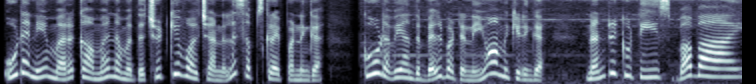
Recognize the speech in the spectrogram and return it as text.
உடனே மறக்காம நம்ம த சுட்கி வால் சேனலை சப்ஸ்கிரைப் பண்ணுங்க. கூடவே அந்த பெல் பட்டனையும் அமைக்கிடுங்க. நன்றி குட்டீஸ். பபாய்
